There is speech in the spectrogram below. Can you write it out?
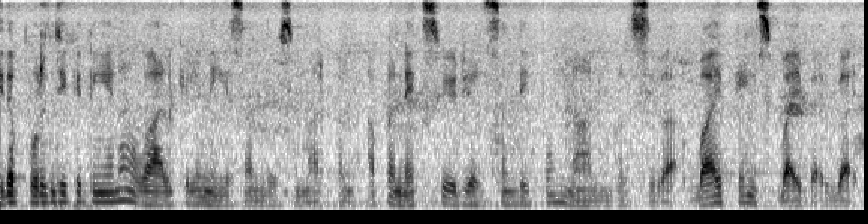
இதை புரிஞ்சுக்கிட்டிங்கன்னா வாழ்க்கையில் நீங்கள் சந்தோஷமாக இருக்கணும் அப்போ நெக்ஸ்ட் வீடியோவில் சந்திப்போம். நான் உங்கள் சிவா. பாய் ஃப்ரெண்ட்ஸ் பாய் பாய் பாய்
